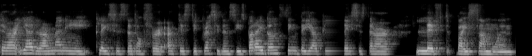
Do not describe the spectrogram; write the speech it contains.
there are yeah there are many places that offer artistic residencies, but I don't think they are places that are lived by someone.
